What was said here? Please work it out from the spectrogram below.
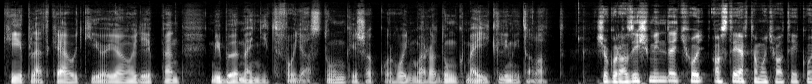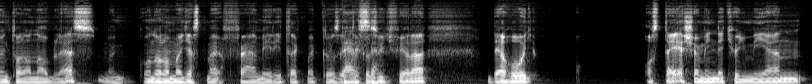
képlet kell, hogy kijöjjön, hogy éppen miből mennyit fogyasztunk, és akkor hogy maradunk, melyik limit alatt. És akkor az is mindegy, hogy azt értem, hogy hatékonytalanabb lesz, meg gondolom, hogy ezt felméritek, meg közétek az ügyféle, de hogy az teljesen mindegy, hogy milyen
